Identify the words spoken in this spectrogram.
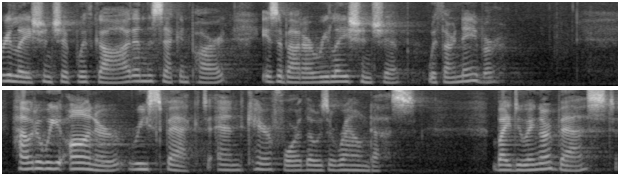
relationship with God, and the second part is about our relationship with our neighbor. How do we honor, respect, and care for those around us? By doing our best,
